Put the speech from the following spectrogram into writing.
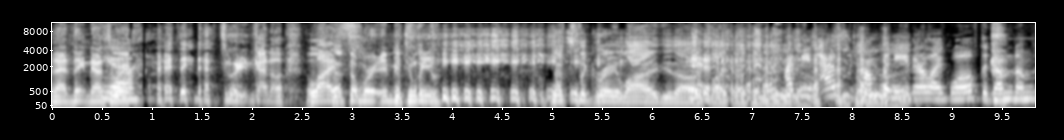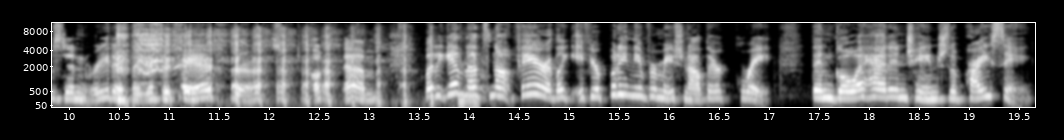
I think that's yeah. where I think that's where it kind of lies that's, somewhere in between. The, that's the gray line, you know. It's like okay, there you I go. mean, as You're a company, right. they're like, well, if the dum dums didn't read it, they get to pay extra. Fuck them. But again, yeah. that's not fair. Like, if you're putting the information out there, great. Then go ahead and change the pricing.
